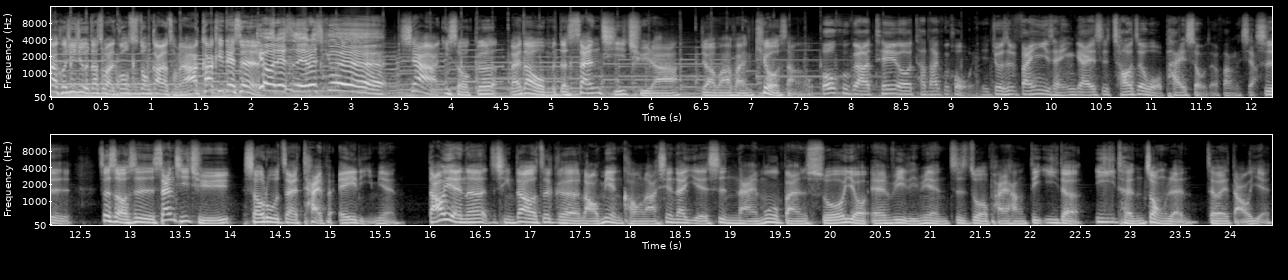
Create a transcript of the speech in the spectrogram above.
恭喜大家，国庆节大家公司中尬了草莓啊，卡基德斯，Q 德斯，よろしく。下一首歌来到我们的三期曲啦，就要麻烦 Q 上哦。仆が手を叩く，也就是翻译成应该是朝着我拍手的方向。是，这首是三期曲，收录在 Type A 里面。导演呢，请到这个老面孔啦，现在也是乃木坂所有 MV 里面制作排行第一的伊藤众人这位导演。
